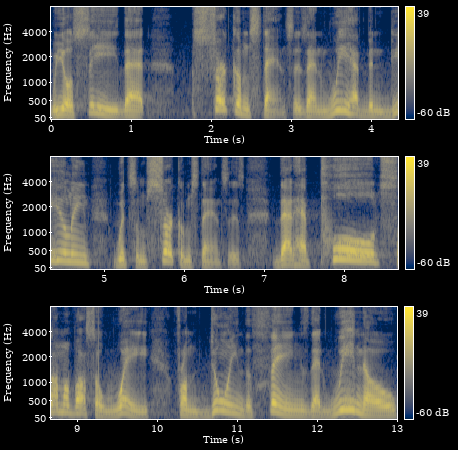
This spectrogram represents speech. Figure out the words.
you'll see that circumstances, and we have been dealing with some circumstances that have pulled some of us away from doing the things that we know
